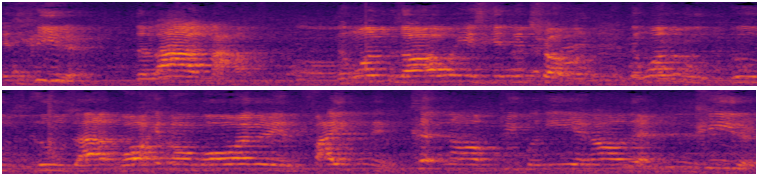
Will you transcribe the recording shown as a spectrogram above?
It's Peter, the loudmouth, the one who's always getting in trouble, the one who, who's, who's out walking on water and fighting and cutting off people ear and all that. Peter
